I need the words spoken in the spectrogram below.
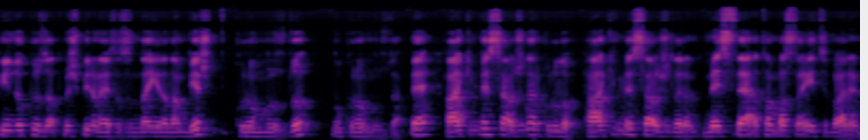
1961 Anayasası'nda yer alan bir kurumumuzdu bu kurumumuzda. Ve Hakim ve Savcılar Kurulu, hakim ve savcıların mesleğe atanmasına itibaren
